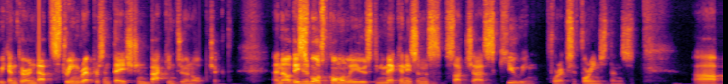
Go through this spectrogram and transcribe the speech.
we can turn that string representation back into an object. And now this is most commonly used in mechanisms such as queuing, for, for instance. Uh,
